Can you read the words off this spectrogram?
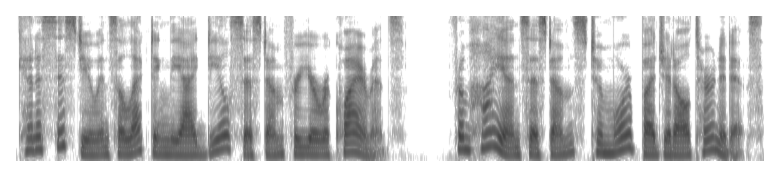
can assist you in selecting the ideal system for your requirements, from high-end systems to more budget alternatives.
